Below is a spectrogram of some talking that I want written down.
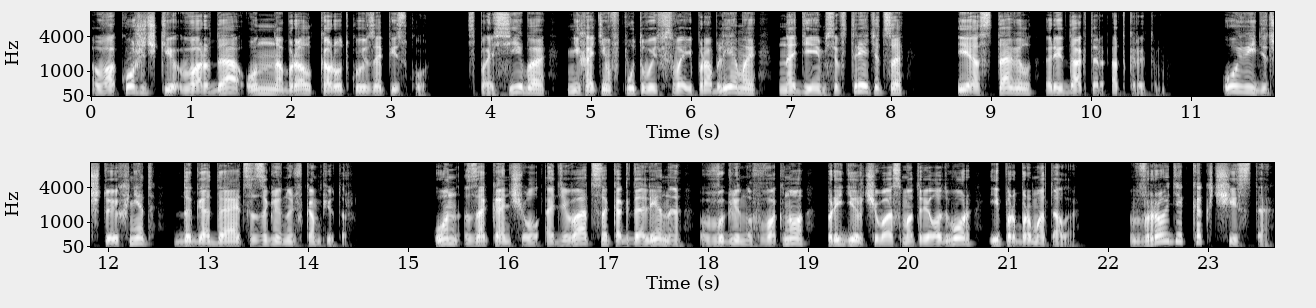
В окошечке Варда он набрал короткую записку. «Спасибо, не хотим впутывать в свои проблемы, надеемся встретиться», и оставил редактор открытым. Увидит, что их нет, догадается заглянуть в компьютер. Он заканчивал одеваться, когда Лена, выглянув в окно, придирчиво осмотрела двор и пробормотала. «Вроде как чисто.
